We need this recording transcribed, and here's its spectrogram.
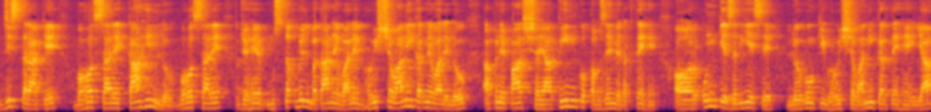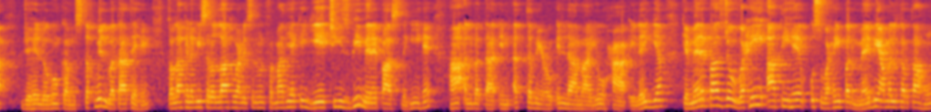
جس طرح کے بہت سارے کاہن لوگ، بہت سارے جو ہے مستقبل بتانے والے، بھوشیوانی کرنے والے لوگ اپنے پاس شیاطین کو قبضے میں رکھتے ہیں اور ان کے ذریعے سے لوگوں کی بھوشیوانی کرتے ہیں یا جو ہے لوگوں کا مستقبل بتاتے ہیں، تو اللہ کے نبی صلی اللہ علیہ وسلم نے فرما دیا کہ یہ چیز بھی میرے پاس نہیں ہے۔ ہاں البتہ ان اتبع الا ما یوحا الیہ، کہ میرے پاس جو وحی آتی ہے، اس وحی پر میں بھی عمل کرتا ہوں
